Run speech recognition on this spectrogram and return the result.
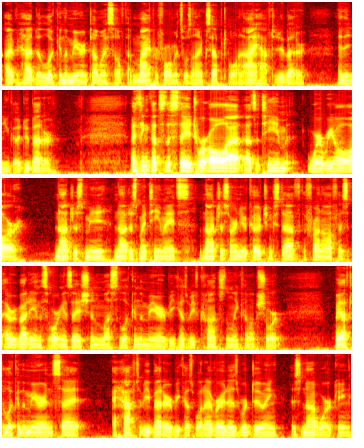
I've had to look in the mirror and tell myself that my performance was unacceptable and I have to do better. And then you go do better. I think that's the stage we're all at as a team where we all are. Not just me, not just my teammates, not just our new coaching staff, the front office, everybody in this organization must look in the mirror because we've constantly come up short. We have to look in the mirror and say, I have to be better because whatever it is we're doing is not working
